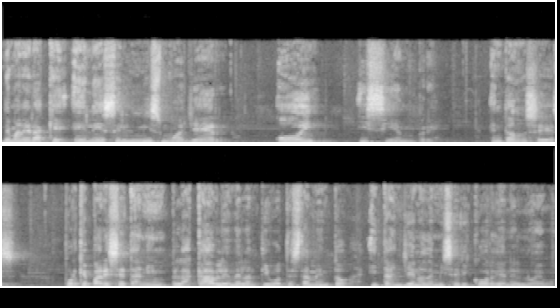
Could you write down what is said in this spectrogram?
de manera que Él es el mismo ayer, hoy y siempre. Entonces, ¿por qué parece tan implacable en el Antiguo Testamento y tan lleno de misericordia en el Nuevo?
